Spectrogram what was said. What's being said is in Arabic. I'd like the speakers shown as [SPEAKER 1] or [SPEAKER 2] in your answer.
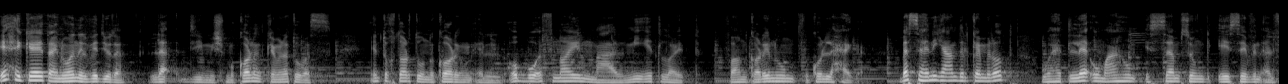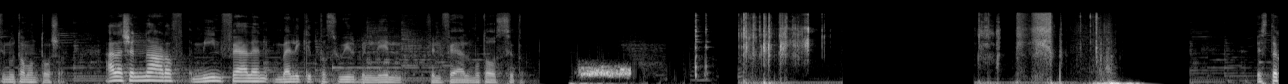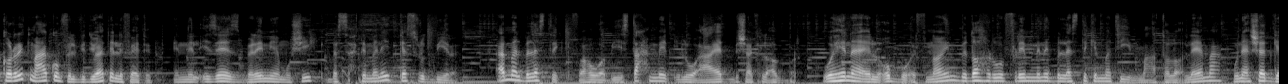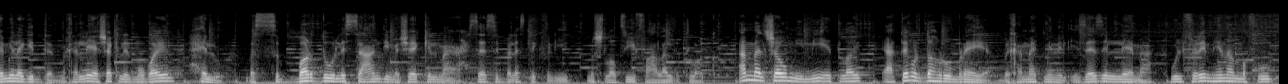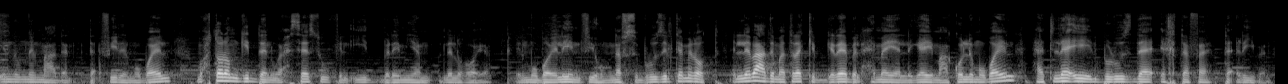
[SPEAKER 1] إيه حكاية عنوان الفيديو ده؟ لا دي مش مقارنة كاميرات وبس أنتوا اخترتوا نقارن ال Oppo F 9 مع ال Mi 8 Lite فهنقارنهم في كل حاجة. بس هنيجي عند الكاميرات وهتلاقوا معاهم ال Samsung A7 2018 علشان نعرف مين فعلا ملك التصوير بالليل في الفئة المتوسطة. استقريت معاكم في الفيديوهات اللي فاتت إن الإزاز premium وشيك بس احتمالية كسره كبيرة. أما البلاستيك فهو بيستحمل الوقعات بشكل أكبر وهنا ال Oppo F 9 بظهره frame من البلاستيك المتين مع طلاء لامع ونقشات جميلة جدا مخلية شكل الموبايل حلو بس برضه لسه عندي مشاكل مع إحساس البلاستيك في الإيد مش لطيف على الإطلاق. أما ال Xiaomi Mi 8 Lite اعتبر ظهره مراية بخامات من الإزاز اللامع وال frame هنا المفروض إنه من المعدن. تقفيل الموبايل محترم جدا وإحساسه في الإيد premium للغاية. الموبايلين فيهم نفس بروز الكاميرات اللي بعد ما تركب جراب الحماية اللي جاي مع كل موبايل هتلاقي البروز ده اختفى تقريبا.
